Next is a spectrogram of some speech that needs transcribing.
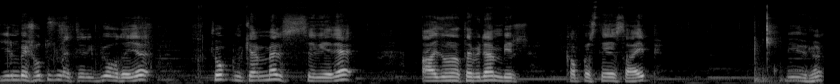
25-30 metrelik bir odayı çok mükemmel seviyede aydınlatabilen bir kapasiteye sahip bir ürün.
